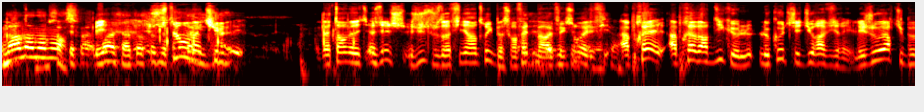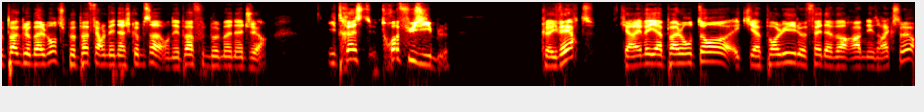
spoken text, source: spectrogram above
Non, non, non, non, pas. Mais, moi, attention, justement, Mathieu. Attends, mais, euh, juste, je voudrais finir un truc parce qu'en fait, ma réflexion, elle est après, après avoir dit que le, le coach est dur à virer. Les joueurs, tu peux pas globalement, tu peux pas faire le ménage comme ça. On n'est pas football manager. Il te reste trois fusibles. Kluivert, qui est arrivé il y a pas longtemps et qui a pour lui le fait d'avoir ramené Draxler.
